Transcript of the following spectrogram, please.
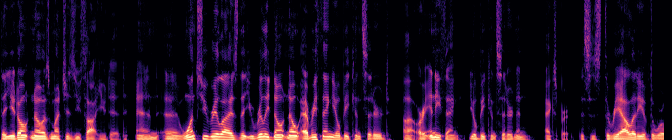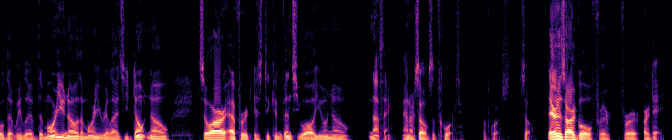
that you don't know as much as you thought you did. And uh, once you realize that you really don't know everything, you'll be considered, uh, or anything, you'll be considered an expert. This is the reality of the world that we live. The more you know, the more you realize you don't know. So our effort is to convince you all you know nothing, and ourselves, of course, of course. So there is our goal for for our day,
